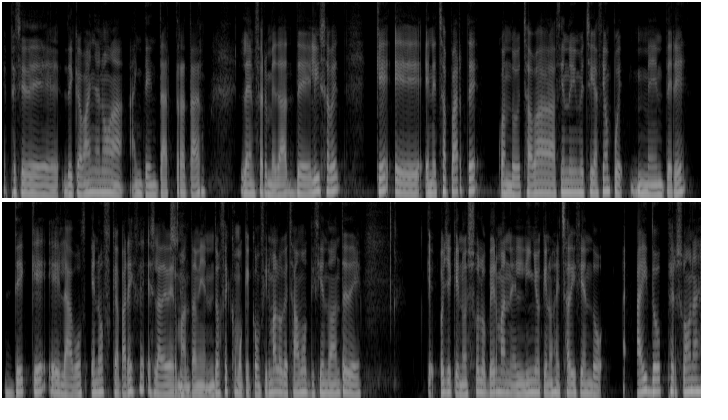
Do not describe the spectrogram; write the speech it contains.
especie de, cabaña, ¿no? A, intentar tratar la enfermedad de Elizabeth, que eh, en esta parte cuando estaba haciendo investigación, pues me enteré de que eh, la voz en off que aparece es la de Berman también. Entonces, como que confirma lo que estábamos diciendo antes de que, oye, que no es solo Berman el niño que nos está diciendo, hay dos personas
